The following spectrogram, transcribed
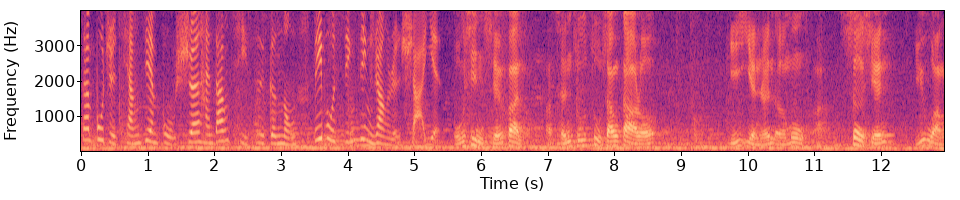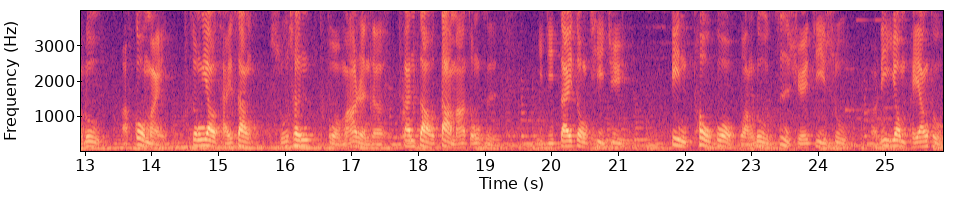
但不止强健补身，还当起自耕农，离谱行径让人傻眼。无姓嫌犯啊，承租住商大楼，以掩人耳目啊，涉嫌于网络啊购买中药材上俗称火麻仁的干燥大麻种子，以及栽种器具。并透过网络自学技术，啊，利用培养土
